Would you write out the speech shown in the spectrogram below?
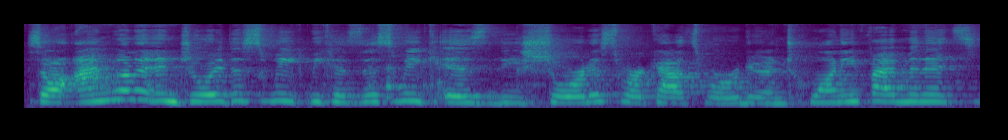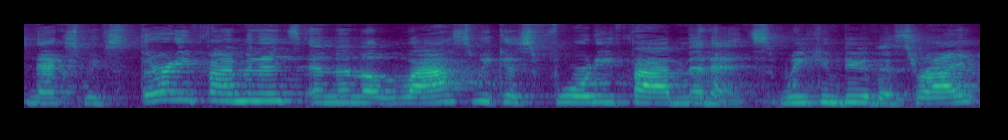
So I'm gonna enjoy this week because this week is the shortest workouts where we're doing 25 minutes, next week's 35 minutes, and then the last week is 45 minutes. We can do this, right?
